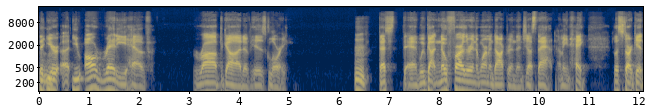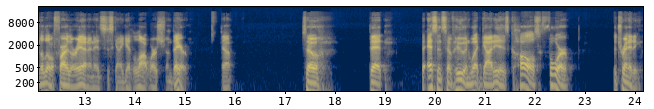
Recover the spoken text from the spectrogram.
Mm-mm. you're uh, you already have robbed God of His glory. Mm. That's and we've gotten no farther into Mormon doctrine than just that. I mean, hey, let's start getting a little farther in, and it's just going to get a lot worse from there. Yeah. So that the essence of who and what God is calls for the Trinity.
